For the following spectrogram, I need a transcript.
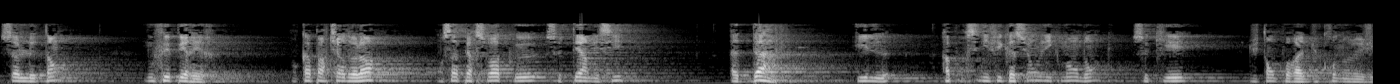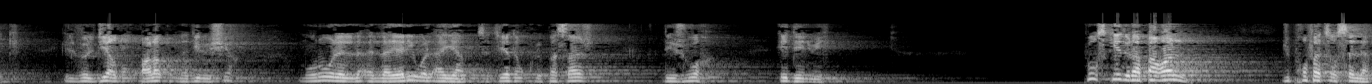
seul le temps nous fait périr. Donc à partir de là, on s'aperçoit que ce terme ici, Ad-Dahr, il a pour signification uniquement donc ce qui est du temporel, du chronologique. Ils veulent dire donc par là, comme l'a dit le shir, Murul al-layali wal-ayam, c'est-à-dire donc le passage des jours et des nuits. Pour ce qui est de la parole du prophète sallam,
